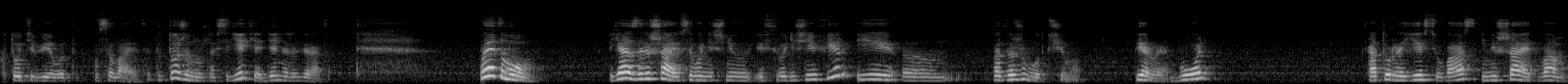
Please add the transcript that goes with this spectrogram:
кто тебе вот посылается. Это тоже нужно сидеть и отдельно разбираться. Поэтому я завершаю сегодняшнюю, сегодняшний эфир и э, подвожу вот к чему. Первое. Боль, которая есть у вас и мешает вам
